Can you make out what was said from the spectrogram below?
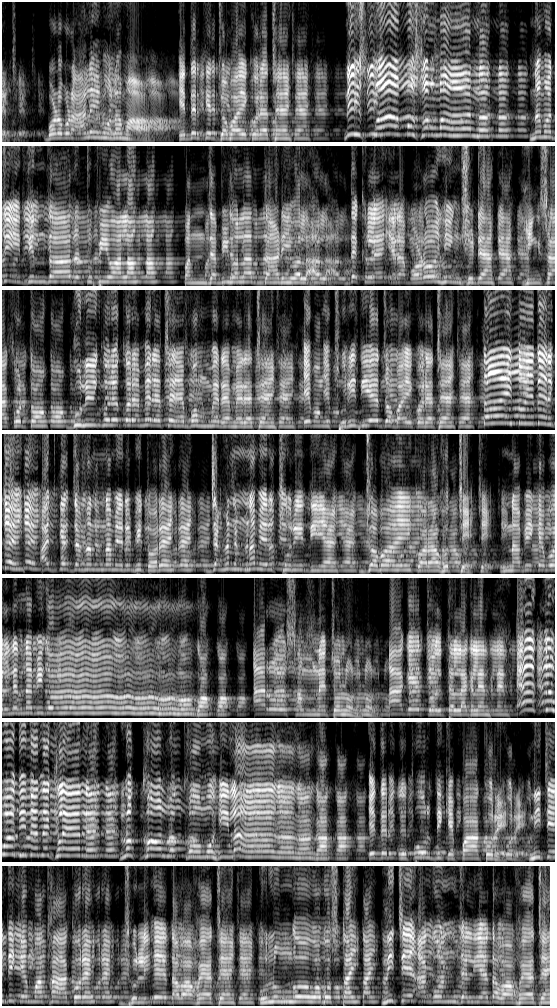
বড় বড় আলেম ওলামা এদেরকে জবাই করেছে। মুসলমান, নামাজি দিনদার, টুপিওয়ালা, পাঞ্জাবিওয়ালা, দাড়িওয়ালা, দেখলে এরা বড় হিংসুটা, হিংসা করত, গুলি করে করে মেরেছে, বোম মেরে মেরেছে এবং ছুরি দিয়ে জবাই করেছে। তাই তো এদেরকে আজকে জাহান্নামের ভিতরে, জাহান্নামের ছুরি দিয়ে জবাই করা হচ্ছে। নবীকে বললেন নবী গো আরও সামনে চলুন। আগে চলতে লাগলেন। দিতে দেখলেন লক্ষ লক্ষ মহিলা এদের উপর দিকে পা করে নিচের দিকে মাথা করে ঝুলিয়ে দেওয়া হয়েছে। উলঙ্গ অবস্থায় নিচে আগুন জ্বালিয়ে দেওয়া হয়েছে।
